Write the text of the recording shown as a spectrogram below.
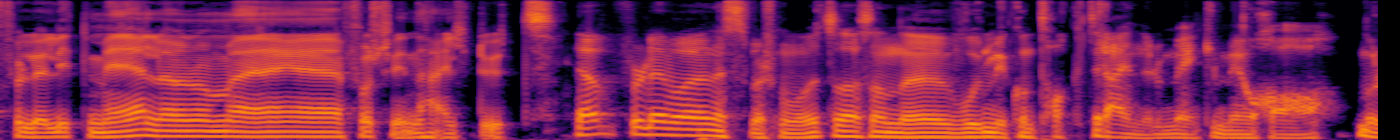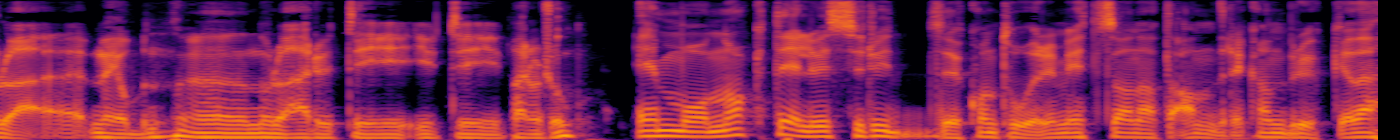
følge litt med, eller om jeg forsvinner helt ut. Ja, for det var neste spørsmål. Sånn, eh, hvor mye kontakt regner du med, med å ha er, med jobben eh, når du er ute i, ute i permisjon? Jeg må nok delvis rydde kontoret mitt sånn at andre kan bruke det.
